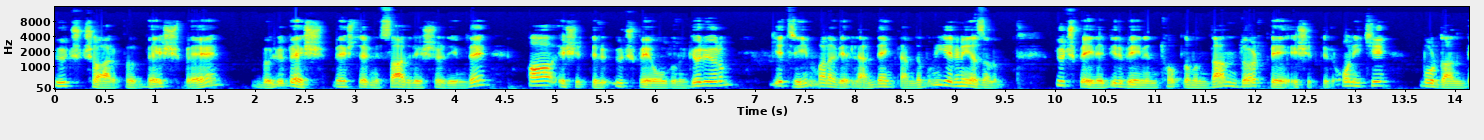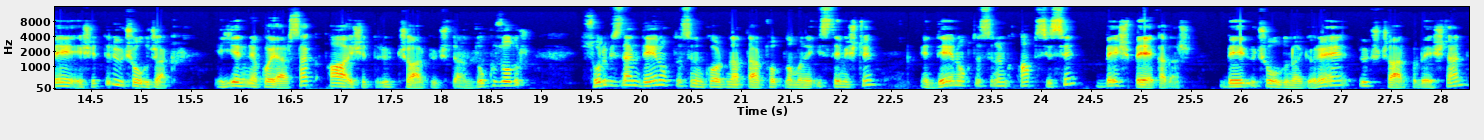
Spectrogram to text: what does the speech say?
3 çarpı 5b bölü 5. 5'lerini sadeleştirdiğimde a eşittir 3b olduğunu görüyorum. Getireyim bana verilen denklemde bunu yerine yazalım. 3b ile 1b'nin toplamından 4b eşittir 12. Buradan b eşittir 3 olacak. E yerine koyarsak a eşittir 3 çarpı 3'ten 9 olur. Soru bizden D noktasının koordinatlar toplamını istemişti. E, D noktasının apsisi 5B'ye kadar. B 3 olduğuna göre 3 çarpı 5'ten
